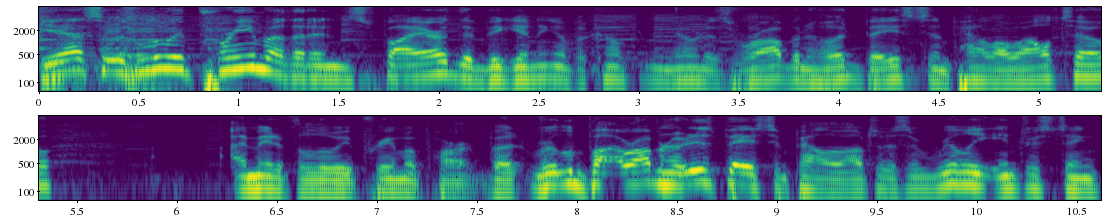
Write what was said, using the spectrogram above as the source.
Yes, it was Louis Prima that inspired the beginning of a company known as Robinhood, based in Palo Alto. I made up the Louis Prima part, but Robinhood is based in Palo Alto. It's a really interesting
